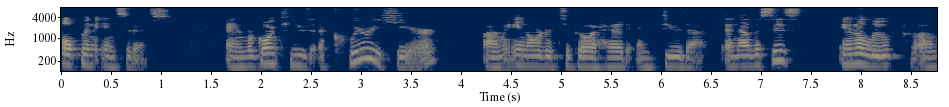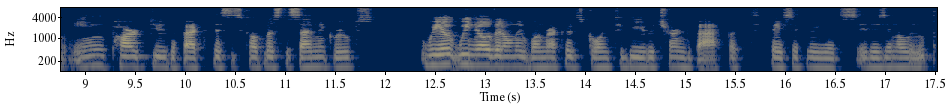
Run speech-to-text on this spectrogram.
open incidents. And we're going to use a query here um, in order to go ahead and do that. And now this is in a loop, um, in part due to the fact that this is called list assignment groups. We, we know that only one record is going to be returned back, but basically it's, it is in a loop.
